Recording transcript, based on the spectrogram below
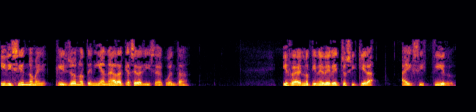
y diciéndome que yo no tenía nada que hacer allí, ¿se da cuenta? Israel no tiene derecho siquiera a existir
